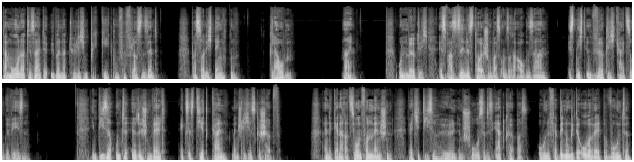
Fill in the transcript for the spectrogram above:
da Monate seit der übernatürlichen Begegnung verflossen sind, was soll ich denken? Glauben? Nein, unmöglich, es war Sinnestäuschung, was unsere Augen sahen ist nicht in Wirklichkeit so gewesen. In dieser unterirdischen Welt existiert kein menschliches Geschöpf. Eine Generation von Menschen, welche diese Höhlen im Schoße des Erdkörpers ohne Verbindung mit der Oberwelt bewohnte,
